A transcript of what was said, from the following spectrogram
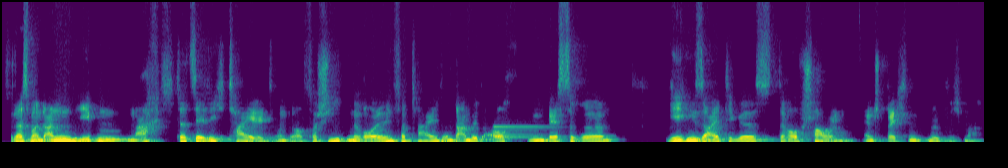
Sodass man dann eben Macht tatsächlich teilt und auf verschiedene Rollen verteilt und damit auch ein besseres gegenseitiges darauf schauen entsprechend möglich macht.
